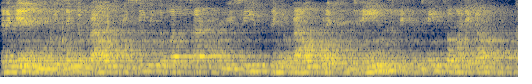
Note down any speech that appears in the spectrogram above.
And again, when we think about receiving the Blessed Sacrament, we receive, think about what it contains. It contains Almighty God.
